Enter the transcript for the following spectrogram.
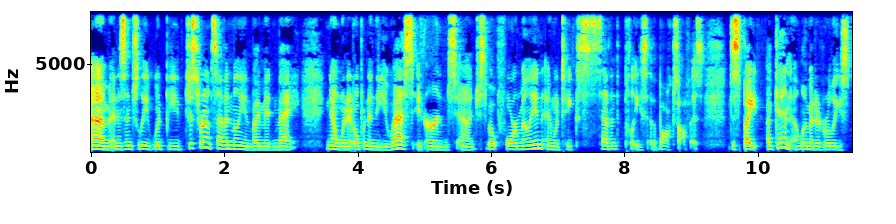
um, and essentially would be just around 7 million by mid May. Now, when it opened in the US, it earned uh, just about 4 million and would take seventh place at the box office, despite, again, a limited release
